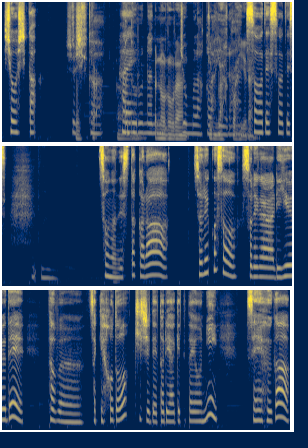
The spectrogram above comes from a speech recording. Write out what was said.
Shoshika. Shoshika. Eh, penurunan, Penurunan jumlah kelahiran. kelahiran. そうです、そうです。Mm-mm. そうなんです。だから、それこそ、それが理由で、多分、先ほど記事で取り上げてたように、政府が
